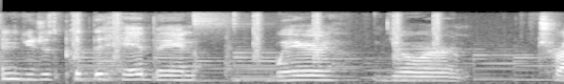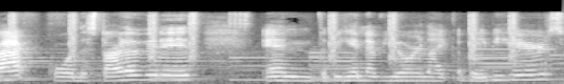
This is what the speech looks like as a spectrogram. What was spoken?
And you just put the headband where your track or the start of it is and the beginning of your like baby hairs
